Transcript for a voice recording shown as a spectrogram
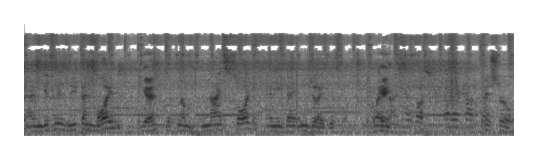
And this is you can boil Yeah. with some nice salt and you can enjoy this one. Very Okay. nice. Fish roe.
